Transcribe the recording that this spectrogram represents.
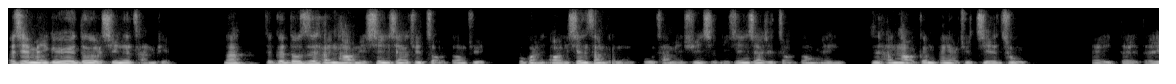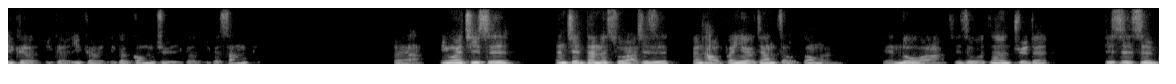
而且每个月都有新的产品。那这个都是很好，你线下去走动去，不管哦，你线上可能出产品讯息，你线下去走动，哎，是很好跟朋友去接触，对对的一个一个一个一个工具，一个一个商品。对啊，因为其实很简单的说啊，其实。跟好朋友这样走动啊，联络啊，其实我真的觉得其实是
